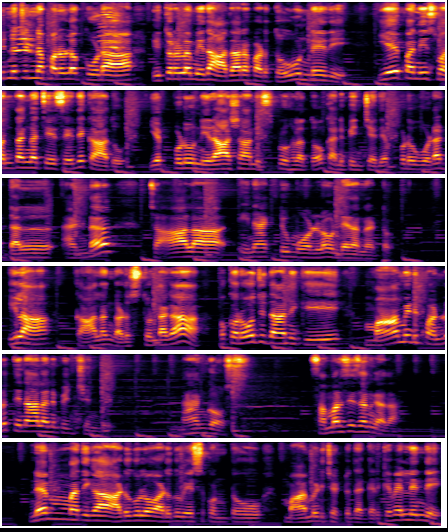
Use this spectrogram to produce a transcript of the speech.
చిన్న చిన్న పనులకు కూడా ఇతరుల మీద ఆధారపడుతూ ఉండేది. ఏ పని స్వంతంగా చేసేది కాదు. ఎప్పుడు నిరాశ నిస్పృహలతో కనిపించేది. ఎప్పుడు కూడా డల్ అండ్ చాలా ఇన్యాక్టివ్ మోడ్లో ఉండేది అన్నట్టు ఇలా కాలం గడుస్తుండగా ఒకరోజు దానికి మామిడి పండ్లు తినాలనిపించింది. మ్యాంగోస్. సమ్మర్ సీజన్ కదా. నెమ్మదిగా అడుగులో అడుగు వేసుకుంటూ మామిడి చెట్టు దగ్గరికి వెళ్ళింది.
